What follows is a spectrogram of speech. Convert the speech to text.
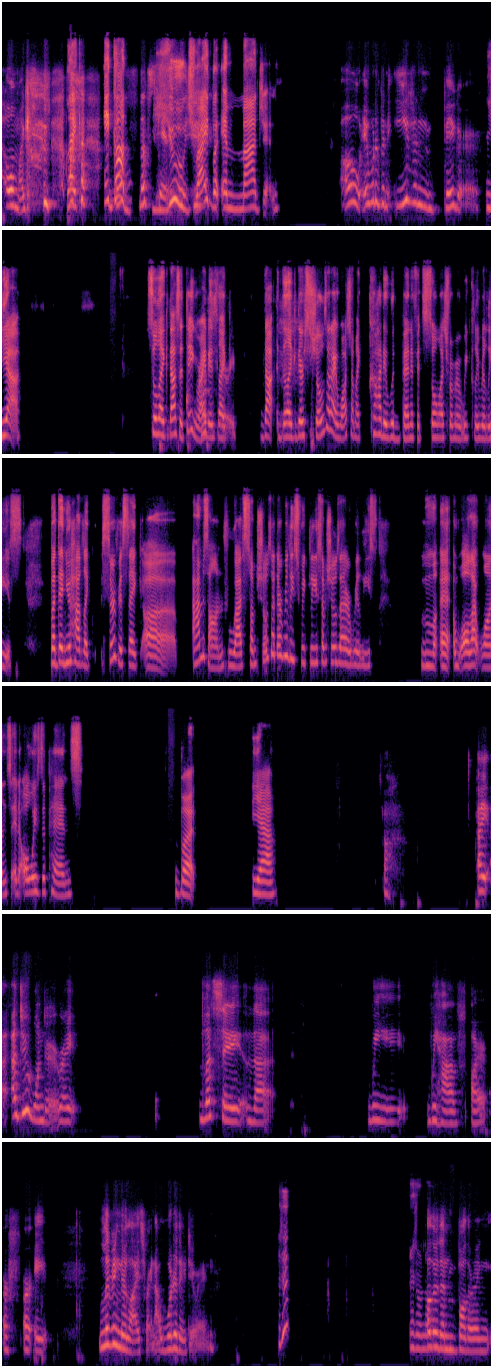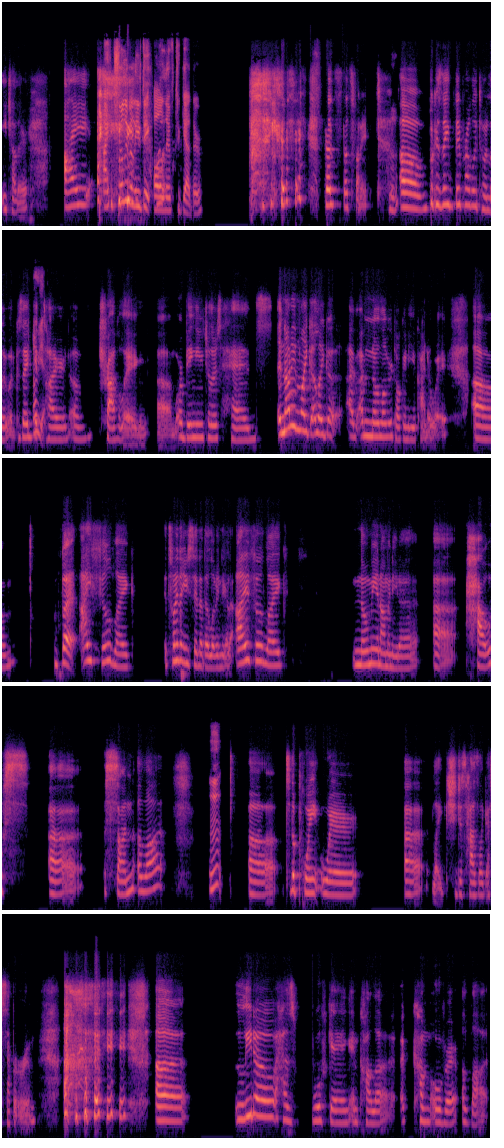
oh my god, Like, It got that's, that's huge, right? But imagine, Oh, it would have been even bigger. yeah. So, like, that's the thing, right? That's it's like scary. That like there's shows that I watch, I'm like, God, it would benefit so much from a weekly release. But then you have like service like uh Amazon who have some shows that are released weekly, some shows that are released uh, all at once. It always depends. But yeah, Oh. I I- I do wonder, right? Let's say that we we have our our our eight living their lives right now. What are they doing I don't know. other than bothering each other? I I truly believe they all live together. that's that's funny. Mhm. Um, because they they probably totally would because they'd Oh, get yeah. tired of traveling um or being in each other's heads and not in like a like a I'm, I'm no longer talking to you kind of way. Um, but I feel like it's funny that you say that they're living together. I feel like Nomi and Amanita uh house uh Sun a lot. Mm. Uh to the point where uh like she just has like a separate room. uh Lito has Wolfgang and Kala uh, come over a lot.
